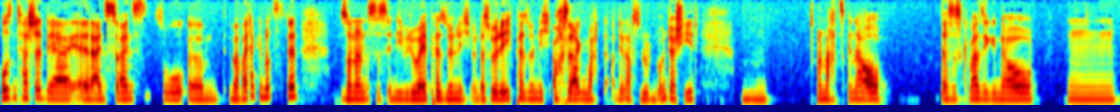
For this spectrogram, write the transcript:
Hosentasche, der äh, eins zu eins so ähm, immer weiter genutzt wird, sondern es ist individuell persönlich. Und das würde ich persönlich auch sagen, macht den absoluten Unterschied. Mm, und macht es genau, dass es quasi genau mh, mm,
